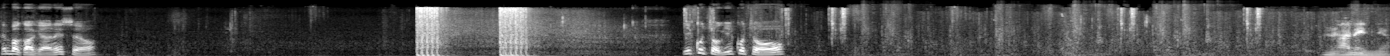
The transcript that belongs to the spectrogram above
햄버거 가게 안에 있어요. 입구 쪽, 입구 쪽. 음, 안에 있네요.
